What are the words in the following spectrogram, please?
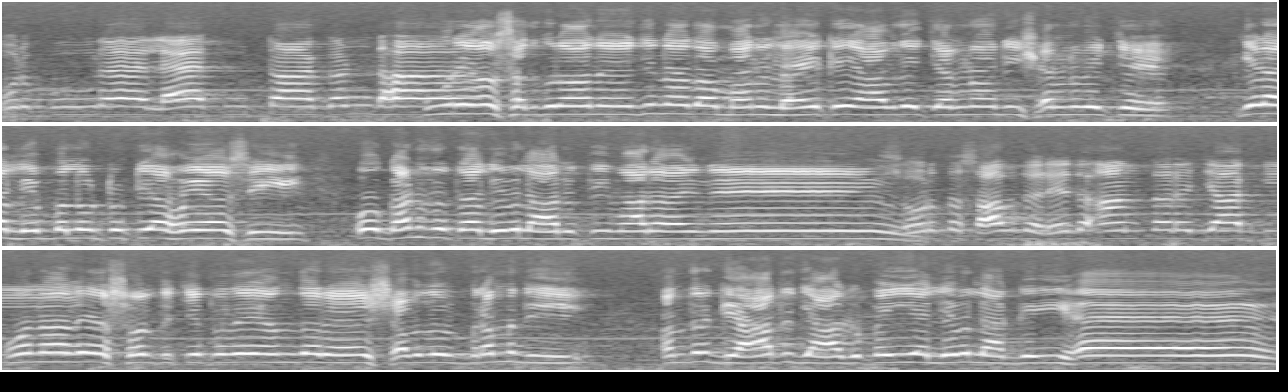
ਗੁਰ ਪੂਰੈ ਲੈ ਟੂਟਾ ਗੰਢਾ ਪੂਰਿਆਂ ਸਤਿਗੁਰਾਂ ਨੇ ਜਿਨ੍ਹਾਂ ਦਾ ਮਨ ਲੈ ਕੇ ਆਪਦੇ ਚਰਨਾਂ ਦੀ ਸ਼ਰਨ ਵਿੱਚ ਜਿਹੜਾ ਲਿਵ ਵੱਲੋਂ ਟੁੱਟਿਆ ਹੋਇਆ ਸੀ ਉਹ ਗੰਢ ਦਿੱਤਾ ਲਿਵ ਲਾ ਦਿੱਤੀ ਮਹਾਰਾਜ ਨੇ। ਸੁਰਤ ਸ਼ਬਦ ਰਿਦ ਅੰਤਰ ਜਾਗੀ। ਉਹਨਾਂ ਦੇ ਸੁਰਤ ਚਿੱਤ ਦੇ ਅੰਦਰ ਸ਼ਬਦ ਬ੍ਰਹਮ ਦੀ ਅੰਦਰ ਗਿਆਤ ਜਾਗ ਪਈ ਹੈ ਲਿਵ ਲੱਗ ਗਈ ਹੈ।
